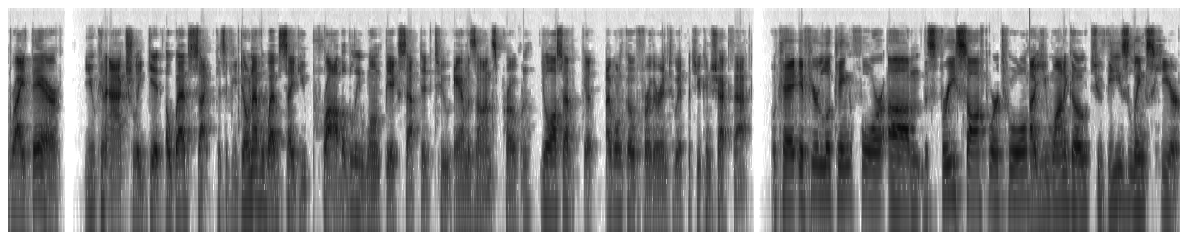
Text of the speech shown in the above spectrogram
right there. You can actually get a website because if you don't have a website, you probably won't be accepted to Amazon's program. You'll also have, I won't go further into it, but you can check that. Okay, if you're looking for um, this free software tool, uh, you want to go to these links here.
